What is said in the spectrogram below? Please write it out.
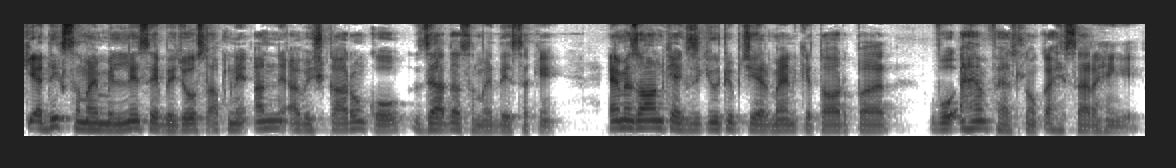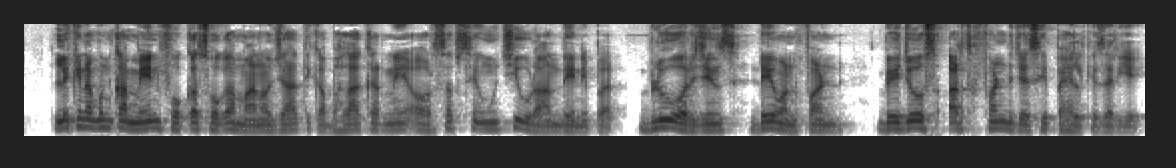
कि अधिक समय मिलने से बेजोस अपने अन्य आविष्कारों को ज़्यादा समय दे सकें। अमेजॉन के एग्जीक्यूटिव चेयरमैन के तौर पर वो अहम फैसलों का हिस्सा रहेंगे। लेकिन अब उनका मेन फोकस होगा मानव जाति का भला करने और सबसे ऊँची उड़ान देने पर। Blue Origins Day One Fund Bezos Earth Fund जैसी पहल के ज़रिए।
